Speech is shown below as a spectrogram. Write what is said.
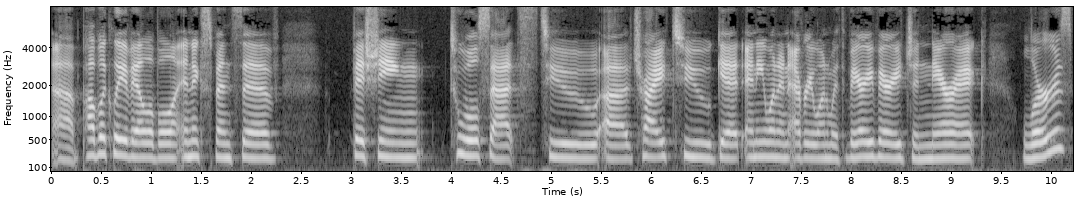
uh, publicly available, inexpensive phishing tool sets to uh, try to get anyone and everyone with very, very generic lures.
